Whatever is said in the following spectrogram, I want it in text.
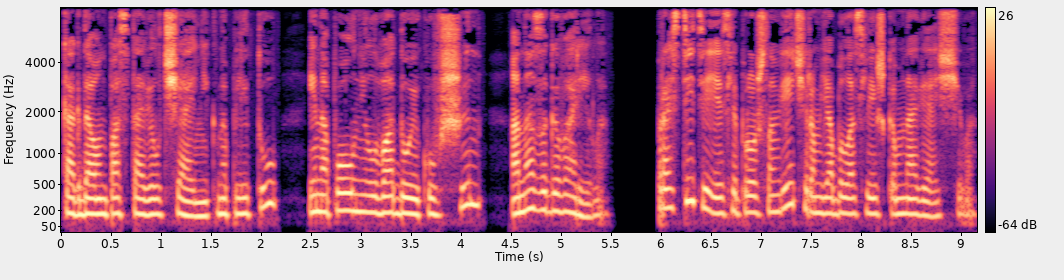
Когда он поставил чайник на плиту и наполнил водой кувшин, она заговорила. «Простите, если прошлым вечером я была слишком навязчива.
